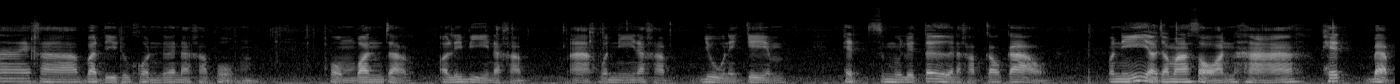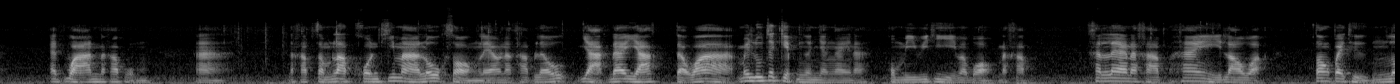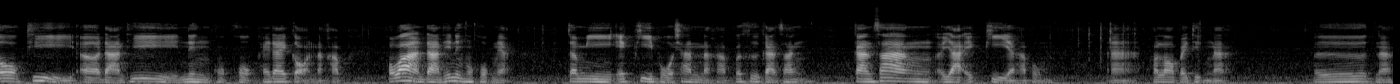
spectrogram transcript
ฮายครับสวัสดีทุกคนด้วยนะครับผม ผมบอลจากออลิบีนะครับ อ่า วันนี้นะครับ อยู่ในเกม Pet Simulator นะครับ 99 วันนี้เดี๋ยวจะมาสอนหาเพชรแบบแอดวานนะครับผม อ่า นะครับสำหรับคนที่มาโลก 2 แล้วนะครับ แล้วอยากได้ยักษ์ แต่ว่าไม่รู้จะเก็บเงินยังไงนะ ผมมีวิธีมาบอกนะครับ ขั้นแรกนะครับ ให้เราอะ ต้องไปถึงโลกที่ด่านที่ 166 ให้ได้ก่อนนะครับ เพราะว่าด่านที่ 166 เนี่ย จะมี XP potion นะครับ ก็คือการสร้างการสร้างยา XP อะครับผม อ่า พอเราไปถึงนะปึ๊ดนะ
